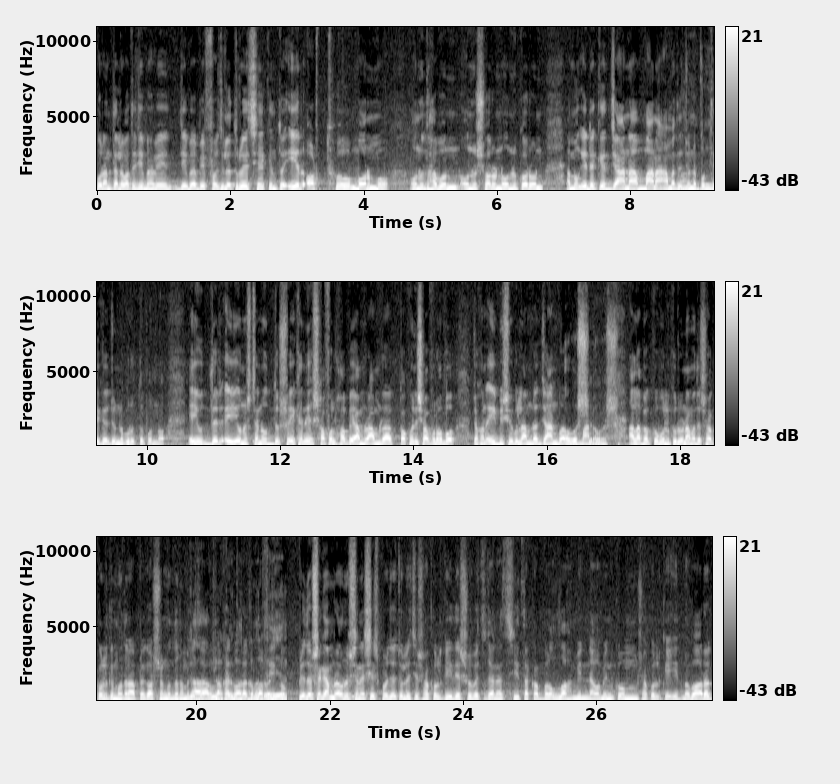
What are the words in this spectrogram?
কোরআন তেলাওয়াতে যেভাবে যেভাবে ফজিলত রয়েছে কিন্তু এর অর্থ মর্ম অনুধাবন অনুসরণ অনুকরণ এবং এটাকে জানা মানা আমাদের জন্য প্রত্যেকের জন্য গুরুত্বপূর্ণ। এই উদ্দেশ্য এই অনুষ্ঠানের উদ্দেশ্য এখানে সফল হবে আমরা আমরা তখনই সফল হব যখন এই বিষয়গুলো আমরা জানব আল্লাহ কবুল করুন। আমাদের সকলকে মতন আপনাকে অসংখ্য ধন্যবাদ। প্রিয় দর্শক আমরা অনুষ্ঠানের শেষ পর্যায়ে চলেছে সকলকে ঈদের শুভেচ্ছা জানাচ্ছি। তাকাব্বাল আল্লাহ মিন্না ওয়া মিনকুম। সকলকে ঈদ মোবারক।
